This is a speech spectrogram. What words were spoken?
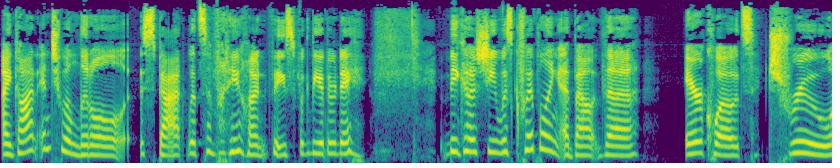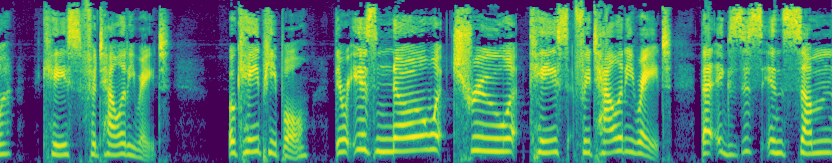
I got into a little spat with somebody on Facebook the other day because she was quibbling about the air quotes, true case fatality rate. Okay, people, there is no true case fatality rate that exists in some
